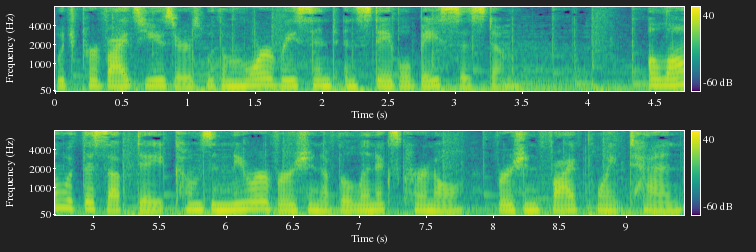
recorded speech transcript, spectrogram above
which provides users with a more recent and stable base system. Along with this update comes a newer version of the Linux kernel, version 5.10,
